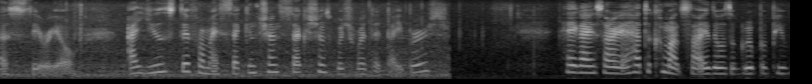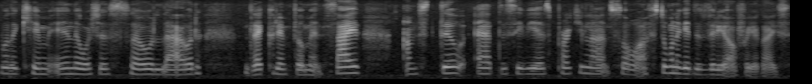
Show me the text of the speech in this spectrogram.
the cereal. I used it for my second transactions, which were the diapers. Hey guys, sorry, I had to come outside. There was a group of people that came in that was just so loud that I couldn't film inside. I'm still at the CVS parking lot, so I still want to get this video out for you guys.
